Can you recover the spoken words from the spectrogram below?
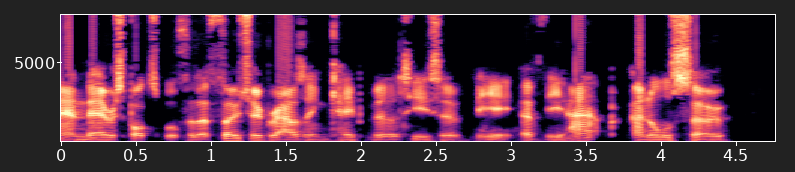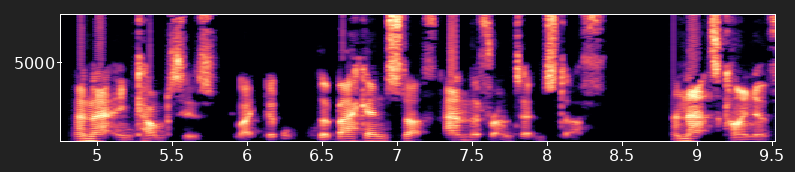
and they're responsible for the photo browsing capabilities of the of the app, and also and that encompasses like the the back end stuff and the front end stuff, and that's kind of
